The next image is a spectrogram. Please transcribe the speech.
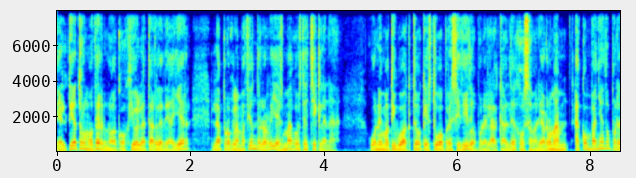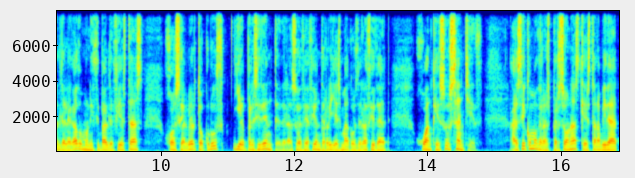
El Teatro Moderno acogió la tarde de ayer la proclamación de los Reyes Magos de Chiclana, un emotivo acto que estuvo presidido por el alcalde José María Román, acompañado por el delegado municipal de fiestas José Alberto Cruz y el presidente de la Asociación de Reyes Magos de la ciudad, Juan Jesús Sánchez, así como de las personas que esta Navidad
